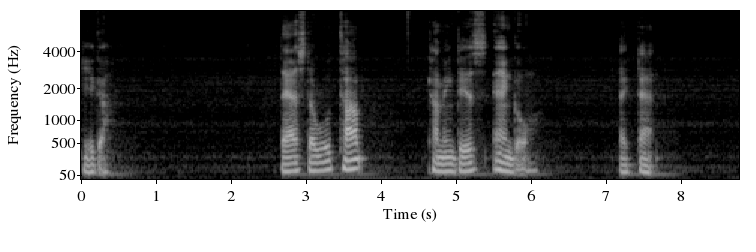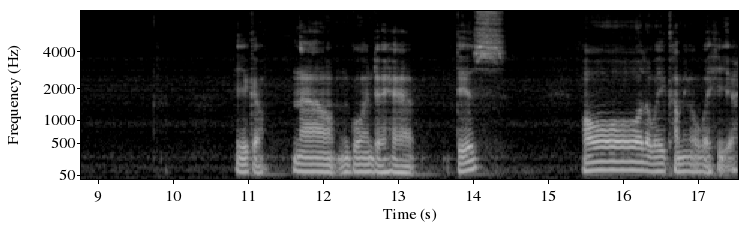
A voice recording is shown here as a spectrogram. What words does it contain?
Here you go. That's the rooftop coming this angle like that. Here you go. Now I'm going to have this all the way coming over here.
